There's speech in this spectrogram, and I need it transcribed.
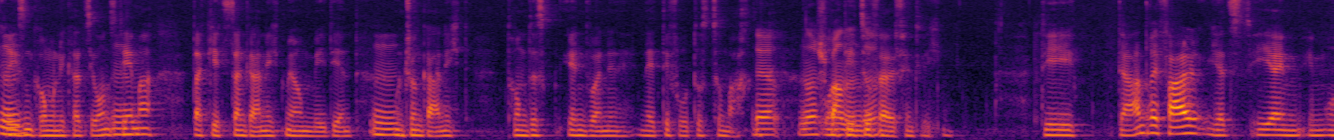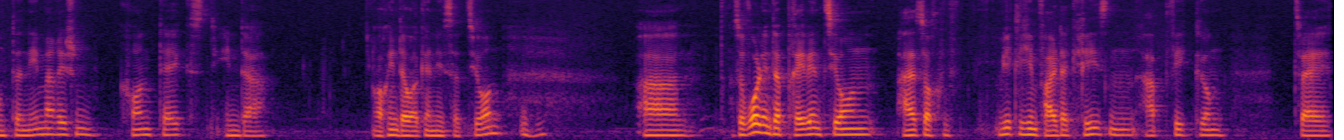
Krisenkommunikationsthema. Da geht es dann gar nicht mehr um Medien mhm. und schon gar nicht darum, das irgendwo eine nette Fotos zu machen ja, na, spannend, und die zu veröffentlichen. Die, der andere Fall, jetzt eher im, im unternehmerischen Kontext, in der, auch in der Organisation, mhm. äh, sowohl in der Prävention als auch wirklich im Fall der Krisenabwicklung zwei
